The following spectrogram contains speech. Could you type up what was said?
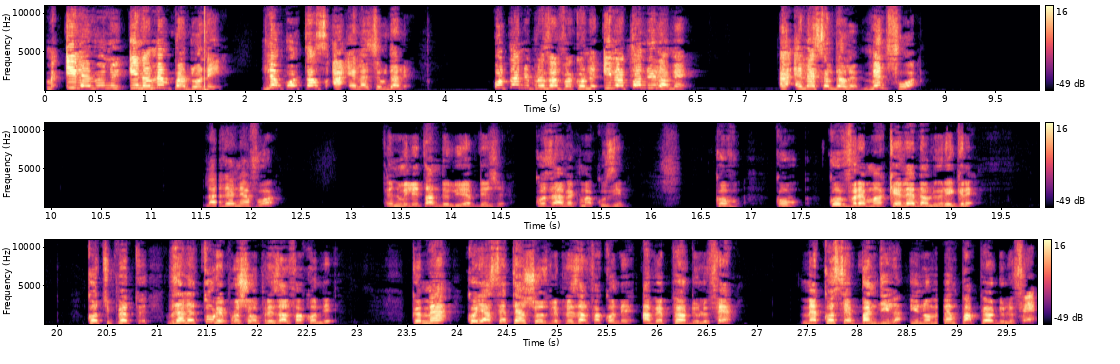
Mais il est venu, il n'a même pas donné l'importance à El Seloudale. Autant du président Fakone, il a tendu la main à El Seloudale, même fois. La dernière fois, une militante de l'UFDG causait avec ma cousine, que vraiment qu'elle est dans le regret vous allez tout reprocher au président Alpha Condé. Que mais, qu'il y a certaines choses, le président Alpha Condé avait peur de le faire. Mais que ces bandits-là, ils n'ont même pas peur de le faire.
